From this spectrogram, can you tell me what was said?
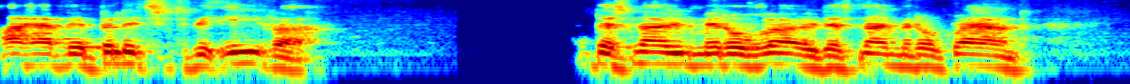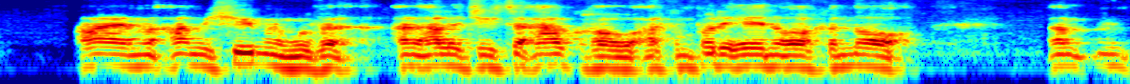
I have the ability to be either. There's no middle road, there's no middle ground. I'm I'm a human with a, an allergy to alcohol. I can put it in or I can not. Um,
